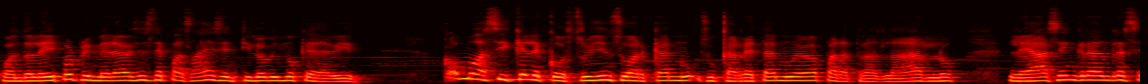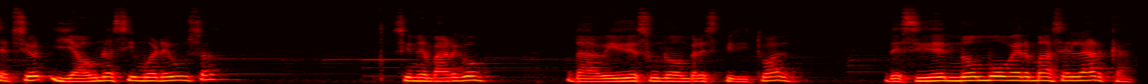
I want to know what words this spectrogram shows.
Cuando leí por primera vez este pasaje sentí lo mismo que David ¿Cómo así que le construyen su, arca, su carreta nueva para trasladarlo? ¿Le hacen gran recepción y aún así muere Usa? Sin embargo, David es un hombre espiritual. Decide no mover más el arca.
